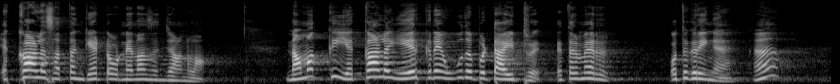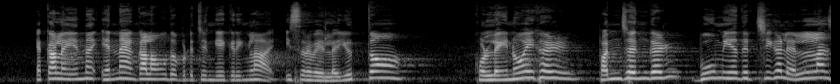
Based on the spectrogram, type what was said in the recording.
எக்கால சத்தம் கேட்ட உடனே தான் செஞ்சாங்களாம். நமக்கு எக்காலம் ஏற்கனவே ஊதப்பட்டு ஆயிற்று எத்தனை பேர் ஒத்துக்கிறீங்க? ஆ? எக்காலம் என்ன என்ன எக்காலம் ஊதப்பட்டுச்சுன்னு கேட்குறீங்களா இஸ்ரவேலில் யுத்தம் கொள்ளை நோய்கள் பஞ்சங்கள் பூமி அதிர்ச்சிகள் எல்லாம்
